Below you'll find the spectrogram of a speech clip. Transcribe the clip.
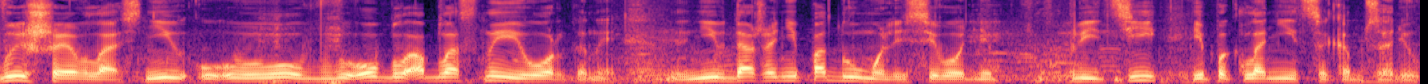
высшая власть, ни обла- областные органы ни, даже не подумали сегодня прийти и поклониться Кобзарю.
